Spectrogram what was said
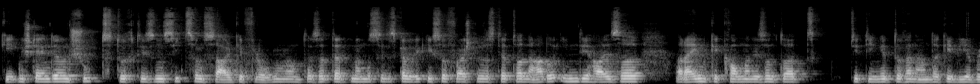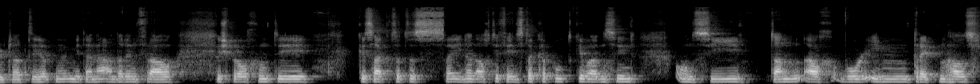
Gegenstände und Schutt durch diesen Sitzungssaal geflogen. Und also der, man muss sich das, glaube ich, wirklich so vorstellen, dass der Tornado in die Häuser reingekommen ist und dort die Dinge durcheinander gewirbelt hat. Ich habe mit einer anderen Frau gesprochen, die gesagt hat, dass bei ihnen auch die Fenster kaputt geworden sind und sie dann auch wohl im Treppenhaus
